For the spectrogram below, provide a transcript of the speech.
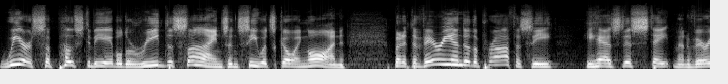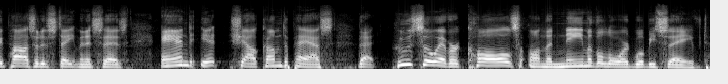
we are supposed to be able to read the signs and see what's going on. But at the very end of the prophecy, he has this statement, a very positive statement. It says, And it shall come to pass that whosoever calls on the name of the Lord will be saved.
